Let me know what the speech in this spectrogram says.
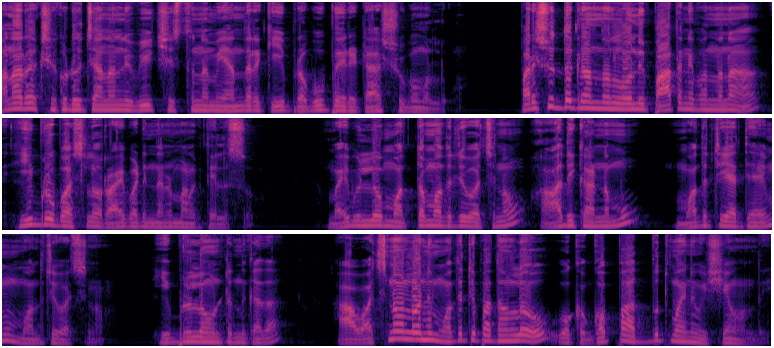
మన రక్షకుడు ఛానల్ని వీక్షిస్తున్న మీ అందరికీ ప్రభు పేరిట శుభములు. పరిశుద్ధ గ్రంథంలోని పాత నిబంధన హీబ్రూ భాషలో రాయబడిందని మనకు తెలుసు. బైబిల్లో మొట్టమొదటి వచనం ఆది కాండము మొదటి అధ్యాయము మొదటి వచనం. హీబ్రూలో ఉంటుంది కదా? ఆ వచనంలోని మొదటి పదంలో ఒక గొప్ప అద్భుతమైన విషయం ఉంది.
